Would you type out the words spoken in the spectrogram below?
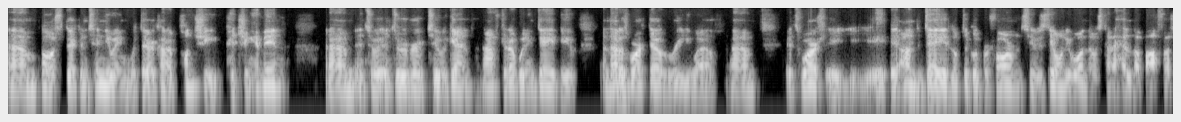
Um, but they're continuing with their kind of punchy pitching him in um, into into a group two again after that winning debut, and that has worked out really well. Um, it's worth it, it, on the day it looked a good performance. He was the only one that was kind of held up off it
